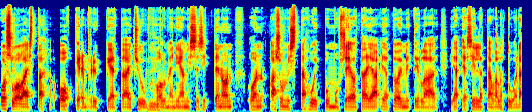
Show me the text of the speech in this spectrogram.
oslolaista Okkerbrykkeä tai Tjuvholmenia, missä sitten on, on asumista, huippumuseota ja, ja toimitilaa ja, ja sillä tavalla tuoda,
